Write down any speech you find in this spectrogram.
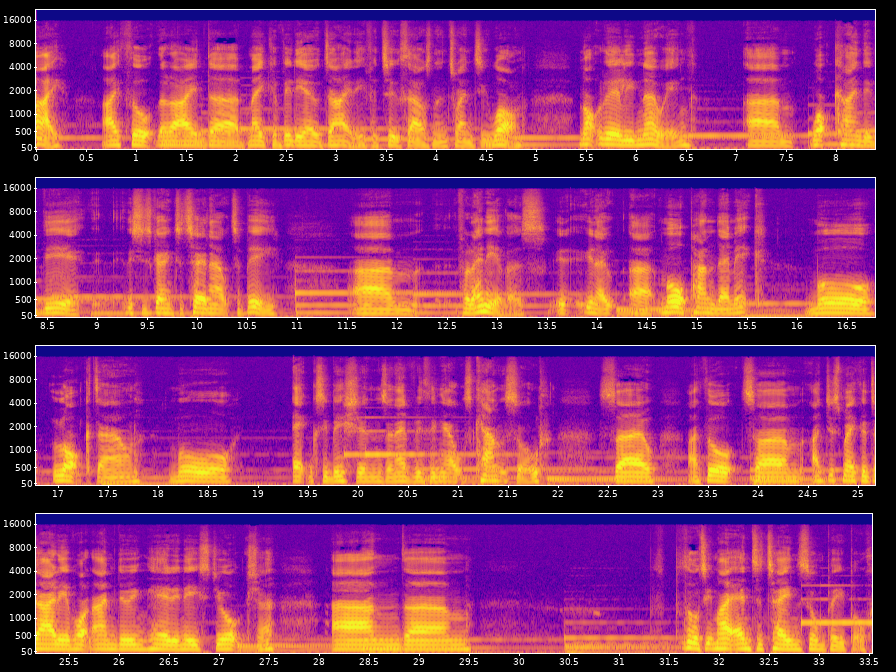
Hi, I thought that I'd uh, make a video diary for 2021, not really knowing um, what kind of year this is going to turn out to be um, for any of us. You know, uh, more pandemic, more lockdown, more exhibitions and everything else cancelled. So I thought um, I'd just make a diary of what I'm doing here in East Yorkshire and um, thought it might entertain some people.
